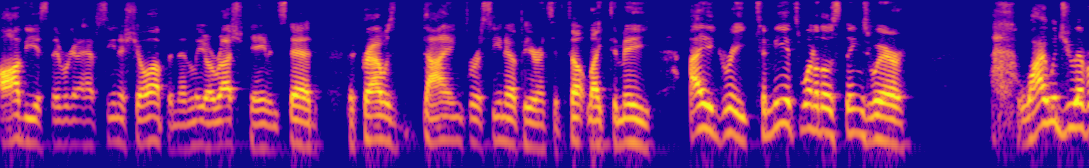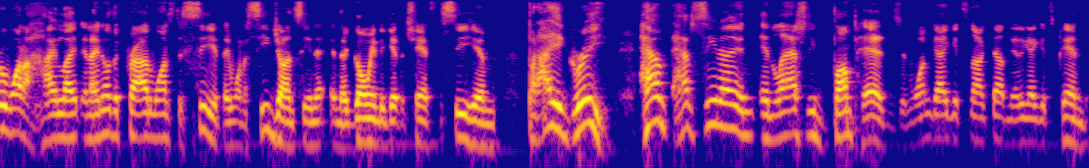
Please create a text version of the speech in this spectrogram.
obvious they were going to have Cena show up, and then Lio Rush came instead. The crowd was dying for a Cena appearance. It felt like to me. I agree. To me, it's one of those things where why would you ever want to highlight? And I know the crowd wants to see it. They want to see John Cena, and they're going to get the chance to see him. But I agree. Have have Cena and, and Lashley bump heads, and one guy gets knocked out and the other guy gets pinned,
